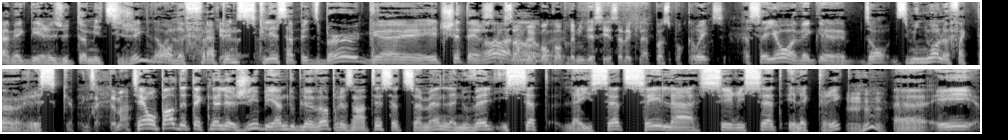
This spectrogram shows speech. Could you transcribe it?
avec des résultats mitigés. Là. on a frappé une cycliste à Pittsburgh, euh, etc. Ça me semble Alors, un bon euh, compromis d'essayer ça avec la poste pour Oui, commencer. essayons avec, disons, diminuons le facteur risque. Exactement. Tiens, on parle de technologie. BMW a présenté cette semaine la nouvelle i7. La i7, c'est la série 7 électrique. Euh, et euh,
